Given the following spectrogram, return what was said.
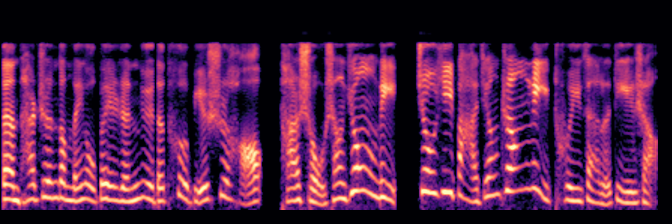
但他真的没有被人虐的特别是好，他手上用力，就一把将张丽推在了地上。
